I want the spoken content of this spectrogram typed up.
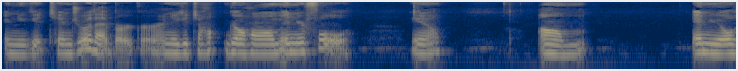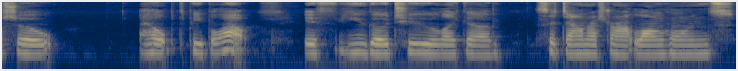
and you get to enjoy that burger and you get to go home and you're full, you know. Um, and you also helped people out if you go to like a sit down restaurant, Longhorns,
